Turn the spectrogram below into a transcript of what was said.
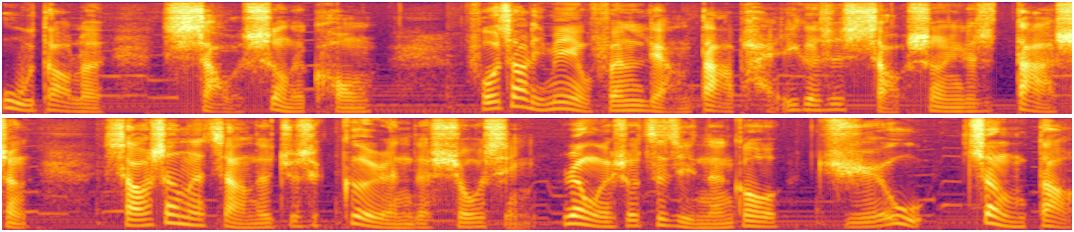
悟到了小圣的空。佛教里面有分两大派，一个是小圣，一个是大圣。小圣呢，讲的就是个人的修行，认为说自己能够觉悟正道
